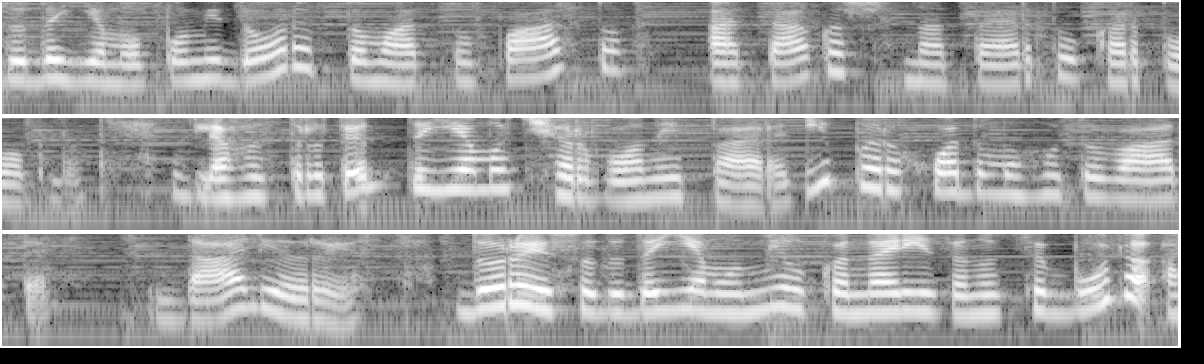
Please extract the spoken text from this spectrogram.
Додаємо помідори, томатну пасту, а також натерту картоплю. Для гостроти додаємо червоний перець і переходимо готувати далі рис. До рису додаємо мілко нарізану цибулю, а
